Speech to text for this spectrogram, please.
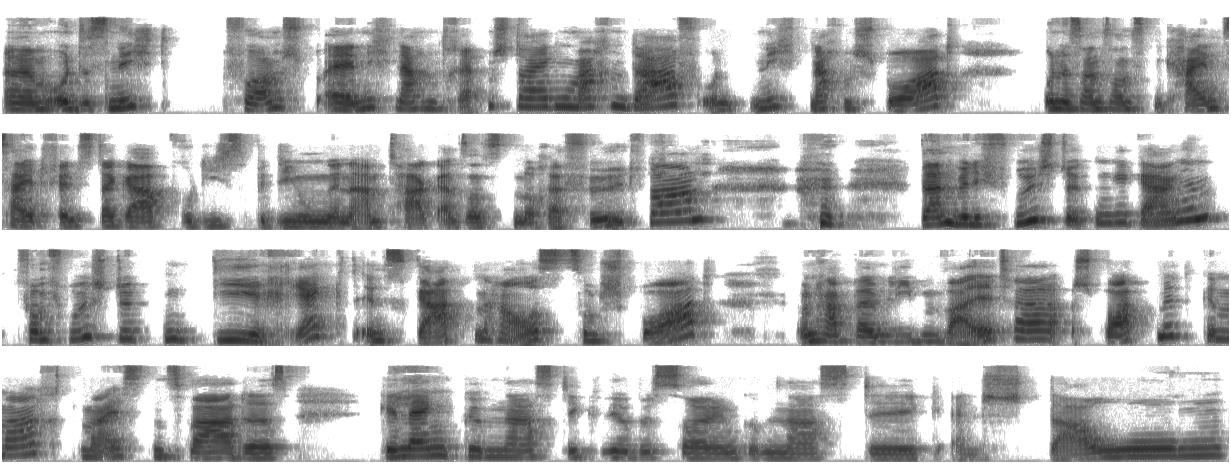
ähm, und es nicht, vorm, äh, nicht nach dem Treppensteigen machen darf und nicht nach dem Sport und es ansonsten kein Zeitfenster gab, wo diese Bedingungen am Tag ansonsten noch erfüllt waren. Dann bin ich frühstücken gegangen, vom Frühstücken direkt ins Gartenhaus zum Sport und habe beim lieben Walter Sport mitgemacht. Meistens war das Gelenkgymnastik, Wirbelsäulengymnastik, Entstauung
